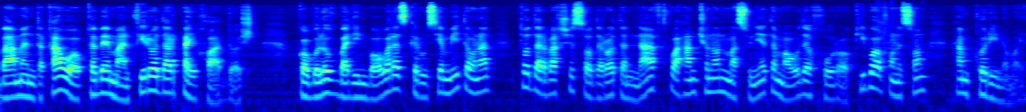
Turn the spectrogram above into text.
به منطقه واقع منفی را در پی خواهد داشت. کابلوف بدین باور است که روسیه می تواند تا در بخش صادرات نفت و همچنان مسئولیت مواد خوراکی با افغانستان همکاری نماید.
